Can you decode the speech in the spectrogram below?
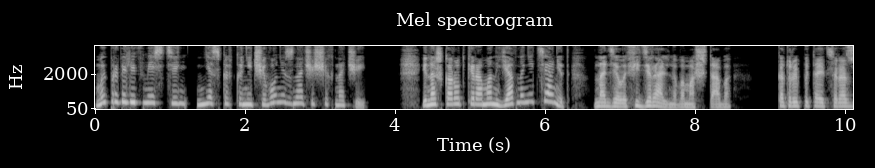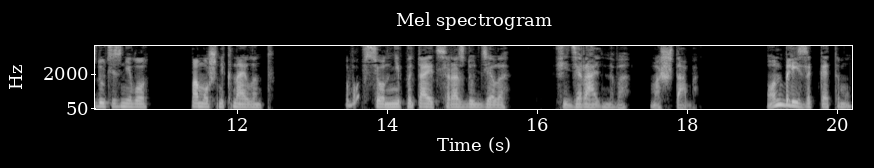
Мы провели вместе несколько ничего не значащих ночей. И наш короткий роман явно не тянет на дело федерального масштаба, который пытается раздуть из него помощник Найланд. Вовсе он не пытается раздуть дело федерального масштаба. Он близок к этому.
